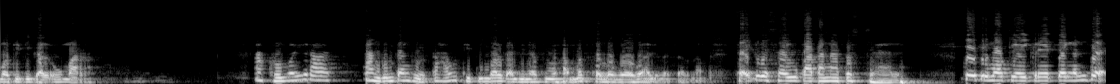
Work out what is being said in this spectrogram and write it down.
mau ditinggal Umar. Agama ora tanggung-tanggung tahu ditinggal Kanjeng Nabi Muhammad Shallallahu Alaihi Wasallam. Saiki wis 1400 jalan. Kowe terima kiai kreteng entek.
